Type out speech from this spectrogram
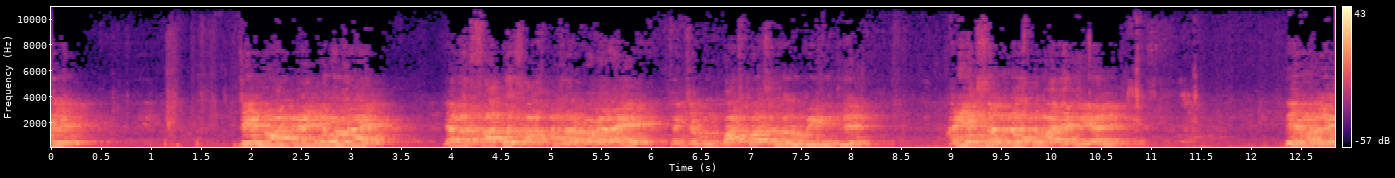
केले. जे नॉन ग्रँटेबलवर आहेत ज्यांना सातच हजार पगार आहे त्यांच्याकडून पाच पाच हजार रुपये घेतलेत. आणि एक सदग्रस्त माझ्या घरी आले. ते म्हणले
